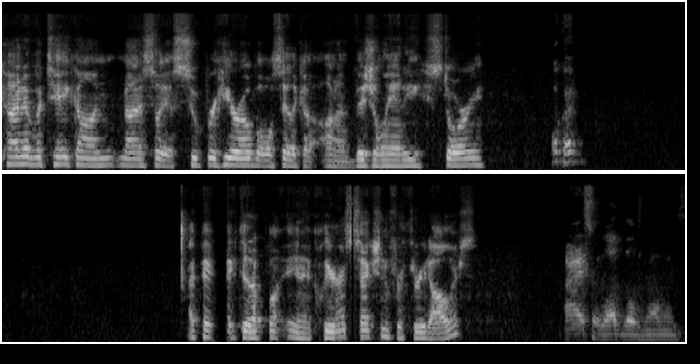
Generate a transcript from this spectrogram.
kind of a take on not necessarily a superhero, but we'll say like a on a vigilante story. Okay. I picked it up in a clearance section for three dollars. I I love those moments.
